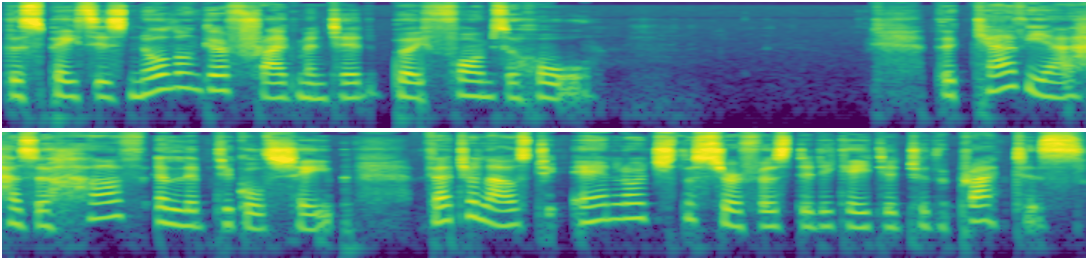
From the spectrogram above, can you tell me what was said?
The space is no longer fragmented but forms a whole. The cavea has a half elliptical shape that allows to enlarge the surface dedicated to the practice.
